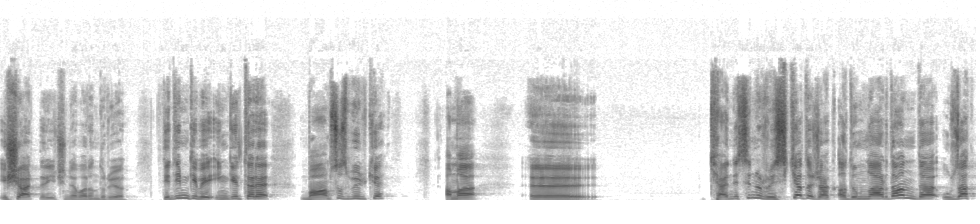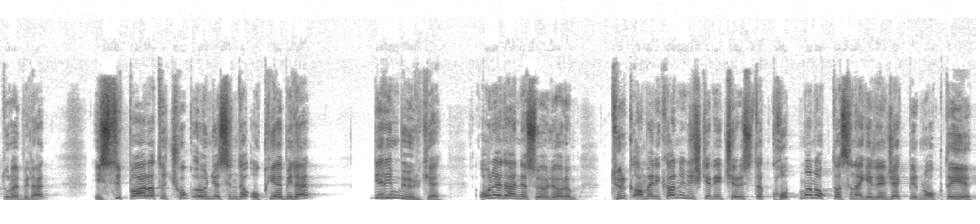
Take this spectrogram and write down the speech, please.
işaretleri içinde barındırıyor. Dediğim gibi İngiltere bağımsız bir ülke ama e, kendisini riske atacak adımlardan da uzak durabilen, istihbaratı çok öncesinde okuyabilen derin bir ülke. O nedenle söylüyorum Türk-Amerikan ilişkileri içerisinde kopma noktasına gelinecek bir noktayı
